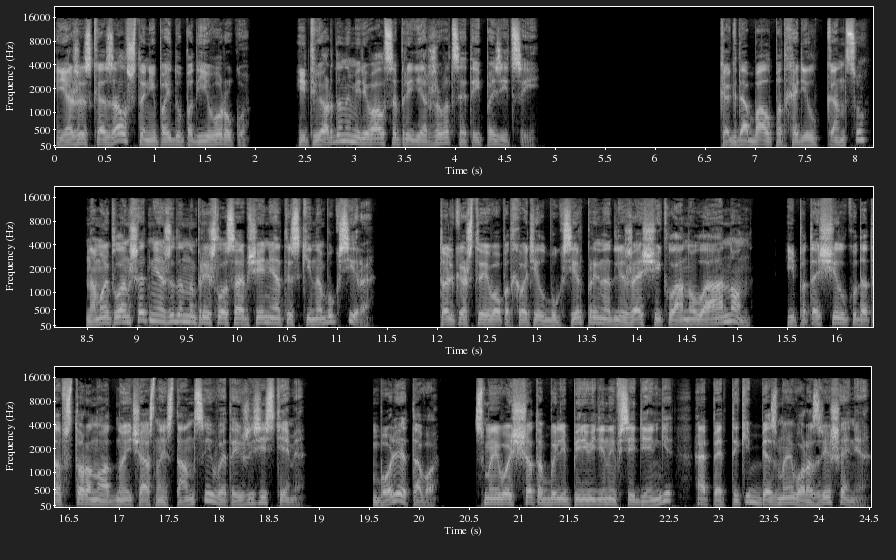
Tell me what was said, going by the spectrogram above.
Я же сказал, что не пойду под его руку, и твердо намеревался придерживаться этой позиции. Когда бал подходил к концу, на мой планшет неожиданно пришло сообщение от Искина Буксира. Только что его подхватил буксир, принадлежащий клану Лаанон, и потащил куда-то в сторону одной частной станции в этой же системе. Более того, с моего счета были переведены все деньги, опять-таки без моего разрешения.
